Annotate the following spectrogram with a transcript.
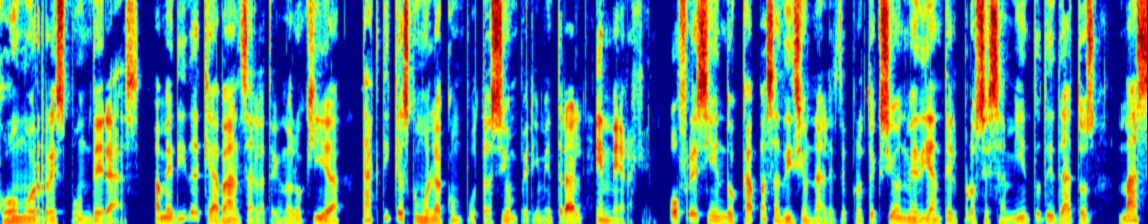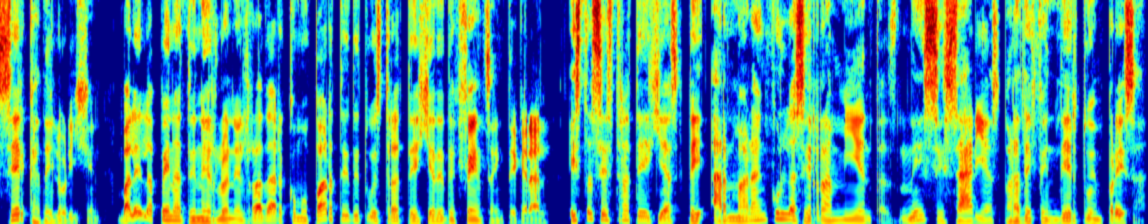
cómo responderás. A medida que avanza la tecnología, tácticas como la computación perimetral emergen, ofreciendo capas adicionales de protección mediante el procesamiento de datos más cerca del origen. Vale la pena tenerlo en el radar como parte de tu estrategia de defensa integral. Estas estrategias te armarán con las herramientas necesarias para defender tu empresa,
